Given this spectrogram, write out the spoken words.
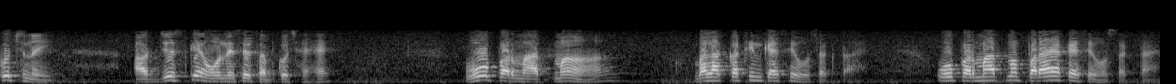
कुछ नहीं, और जिसके होने से सब कुछ है, वो परमात्मा भला कठिन कैसे हो सकता है? वो परमात्मा पराया कैसे हो सकता है?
